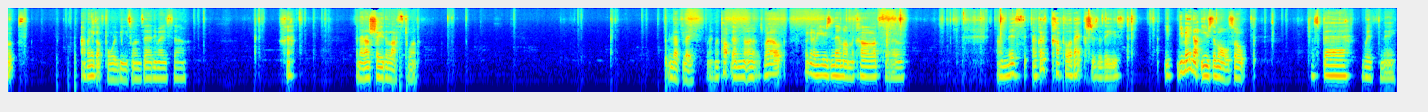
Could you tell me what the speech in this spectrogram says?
Oops. I've only got four of these ones anyway, so. and then I'll show you the last one. Lovely. I'm going to pop them as well. We're going to be using them on the card, so and this, I've got a couple of extras of these. You, you may not use them all, so just bear with me.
